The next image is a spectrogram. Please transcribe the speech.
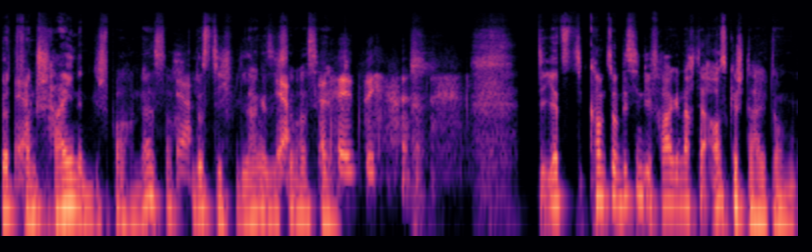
wird ja. von Scheinen gesprochen. Das ne? ist doch ja. lustig, wie lange sich ja, sowas hält. Hält sich. Jetzt kommt so ein bisschen die Frage nach der Ausgestaltung.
